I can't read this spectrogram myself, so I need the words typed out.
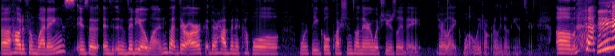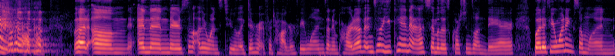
uh, How to Film Weddings is a, a, a video one, but there are there have been a couple more legal questions on there, which usually they they're like, well, we don't really know the answer. Um, go to Law Talk. But um, and then there's some other ones too, like different photography ones that I'm part of, and so you can ask some of those questions on there. But if you're wanting someone,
